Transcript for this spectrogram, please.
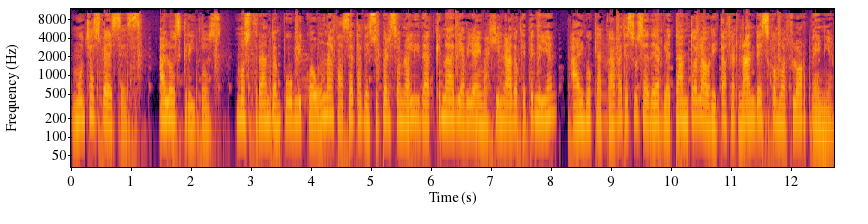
muchas veces, a los gritos, mostrando en público una faceta de su personalidad que nadie había imaginado que tenían, algo que acaba de sucederle tanto a Laurita Fernández como a Flor Peña.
